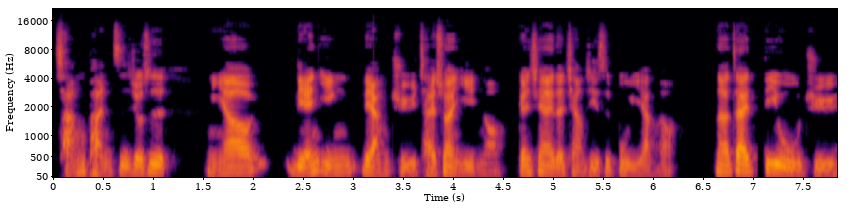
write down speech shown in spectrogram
长盘制，就是你要连赢两局才算赢哦，跟现在的抢七是不一样哦。那在第五局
